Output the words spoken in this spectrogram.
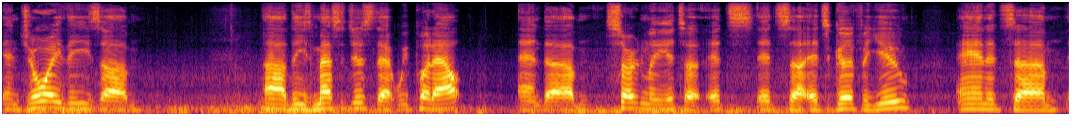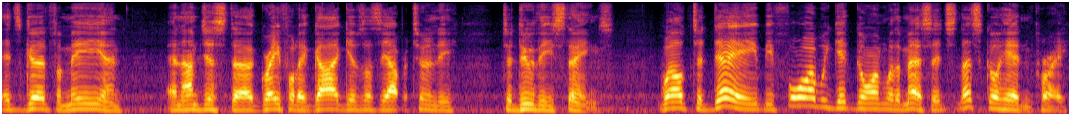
enjoy these um, uh, these messages that we put out, and um, certainly it's a it's it's uh, it's good for you, and it's um, it's good for me, and and I'm just uh, grateful that God gives us the opportunity to do these things. Well, today, before we get going with a message, let's go ahead and pray.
